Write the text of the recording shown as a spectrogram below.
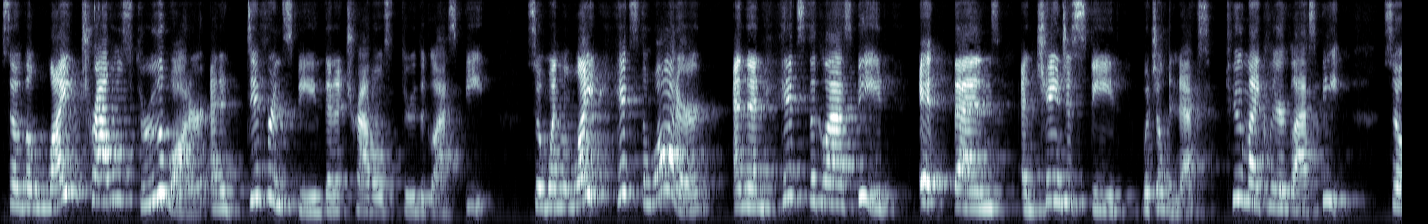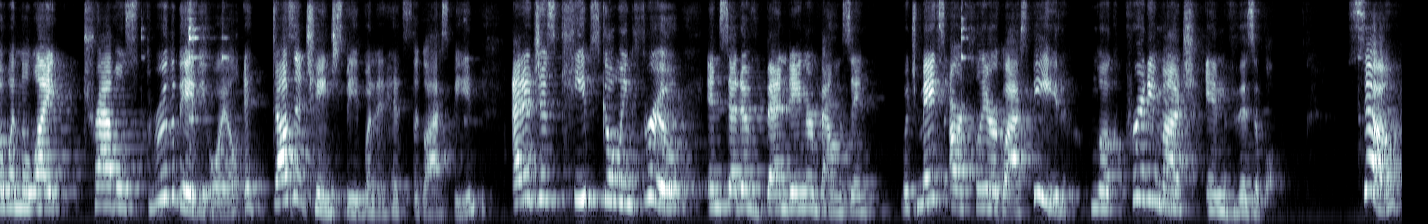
So the light travels through the water at a different speed than it travels through the glass bead. So when the light hits the water and then hits the glass bead, it bends and changes speed, which will index to my clear glass bead. So when the light travels through the baby oil, it doesn't change speed when it hits the glass bead, and it just keeps going through instead of bending or bouncing, which makes our clear glass bead look pretty much invisible. So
